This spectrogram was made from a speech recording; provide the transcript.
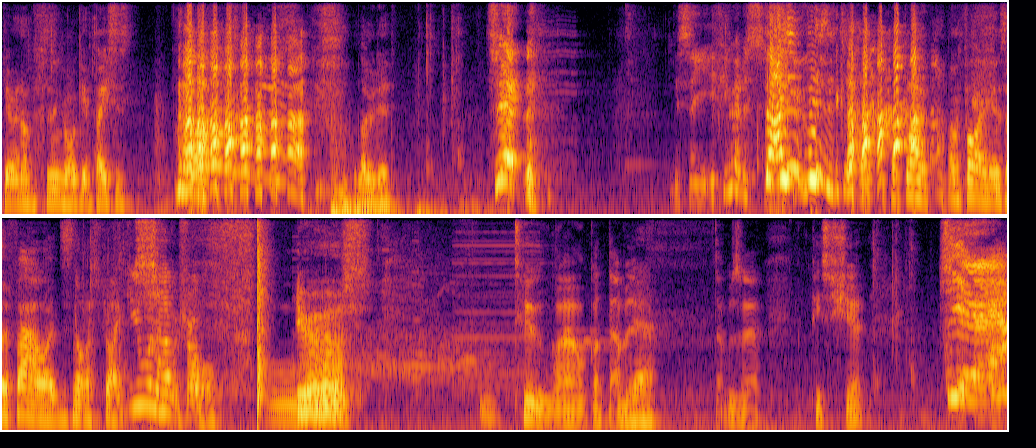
Get another single. I'll get bases loaded. Shit. You see, if you had a Ah, Super you Tube, piece of- I'm fine. I'm fine. It's a foul. It's not a strike. you want to have a trouble. Ooh, Yes. Two. Wow, god damn it. Yeah. That was a piece of shit. Yeah.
